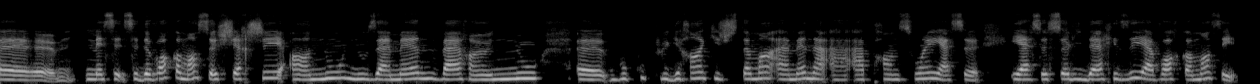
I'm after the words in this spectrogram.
euh, mais c'est de voir comment se chercher en nous nous amène vers un nous euh, beaucoup plus grand qui justement amène à, à, prendre soin et à se, et à se solidariser, à voir comment c'est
